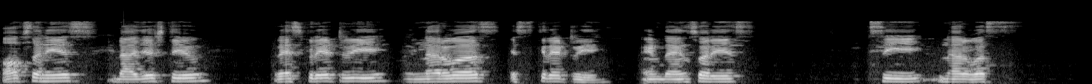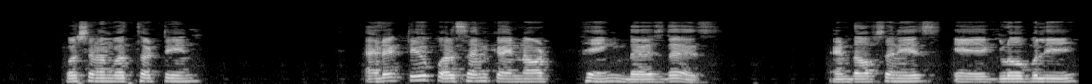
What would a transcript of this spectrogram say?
Option is digestive, respiratory, nervous, excretory. And the answer is C. Nervous. Question number 13 Addictive person cannot think dash dash. And the option is A. Globally,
